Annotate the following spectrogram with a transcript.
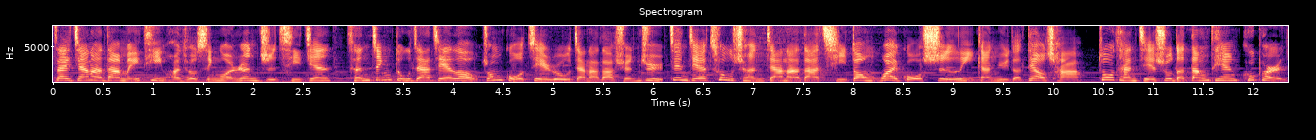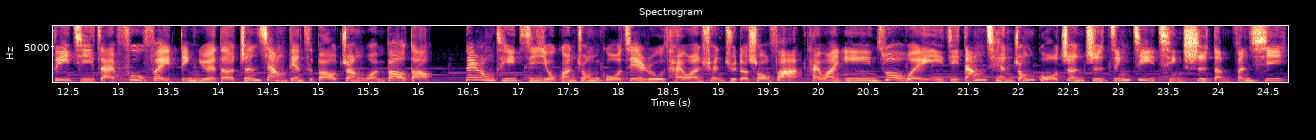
在加拿大媒体环球新闻任职期间，曾经独家揭露中国介入加拿大选举，间接促成加拿大启动外国势力干预的调查。座谈。结束的当天，Cooper 立即在付费订阅的真相电子报撰文报道，内容提及有关中国介入台湾选举的手法、台湾应应作为以及当前中国政治经济情势等分析，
